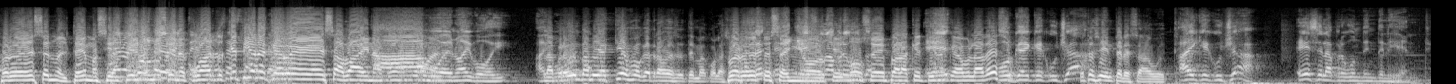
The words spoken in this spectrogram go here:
Pero ese no es el tema. Si él Bueno, tiene o no no es el tiene tema, cuarto. no ¿Qué tiene que ver esa vaina con- Ah, con- bueno, ahí voy. Ahí La voy, pregunta mía, ¿quién fue que trajo ese tema con la Pero este es- es señor, una que no sé para qué tiene es- que hablar de eso. Porque hay que escuchar. Usted sí es interesado, este. Hay que escuchar. Esa es la pregunta inteligente.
